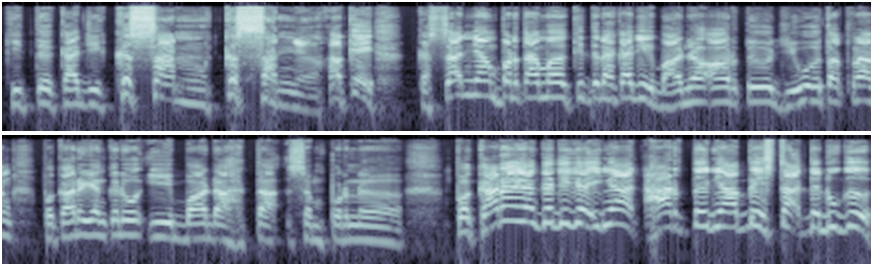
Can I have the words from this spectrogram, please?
Kita kaji kesan-kesannya. Okey, kesan yang pertama kita dah kaji banyak harta jiwa tak terang. Perkara yang kedua ibadah tak sempurna. Perkara yang ketiga ingat hartanya habis tak terduga.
